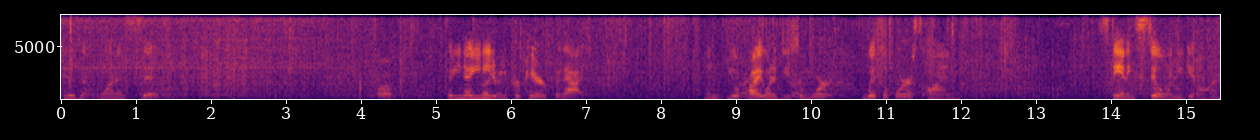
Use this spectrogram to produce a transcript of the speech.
She doesn't want to sit. Oh. So you know you need to be prepared for that. And you'll probably want to do some work with the horse on standing still when you get on.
